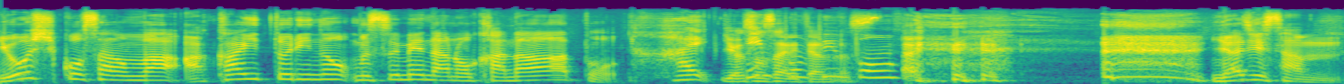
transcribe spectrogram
よしこさんは赤い鳥の娘なのかな？とはい予想されておりますピンポンピンポン ヤジさん、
